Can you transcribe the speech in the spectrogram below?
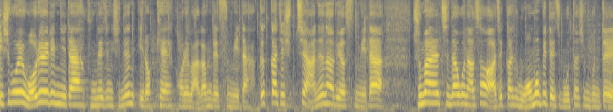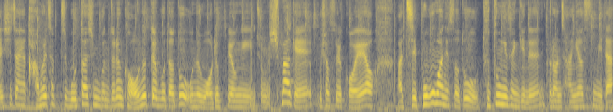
25일 월요일입니다. 국내 증시는 이렇게 거래 마감됐습니다. 끝까지 쉽지 않은 하루였습니다. 주말 지나고 나서 아직까지 웜업이 되지 못하신 분들, 시장에 감을 잡지 못하신 분들은 그 어느 때보다도 오늘 월요병이 좀 심하게 오셨을 거예요. 마치 보고만 있어도 두통이 생기는 그런 장이었습니다.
